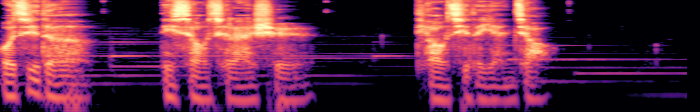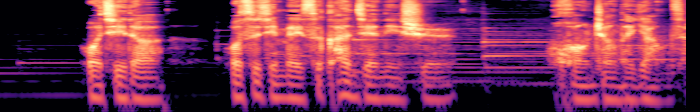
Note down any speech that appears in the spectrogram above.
我记得你笑起来时挑起的眼角，我记得我自己每次看见你时慌张的样子，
